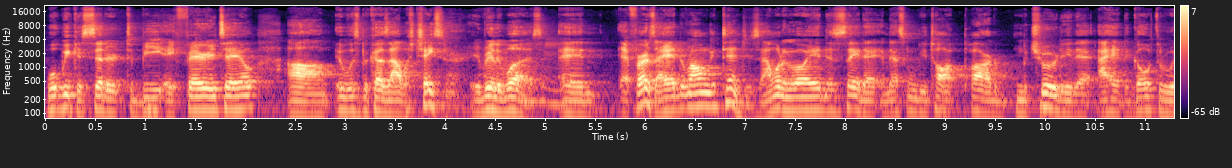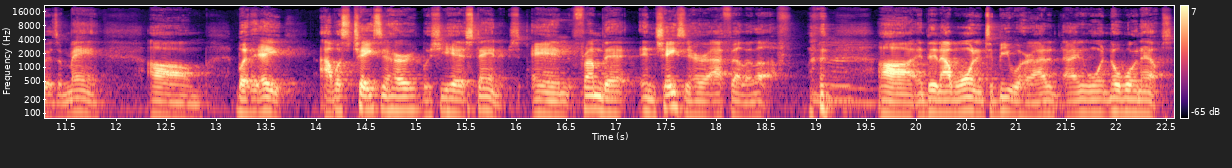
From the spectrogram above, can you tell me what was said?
what we considered to be a fairy tale. Um, it was because I was chasing her. It really was. And at first, I had the wrong intentions. I want to go ahead and say that, and that's going to be taught part of maturity that I had to go through as a man. Um, but hey, I was chasing her, but she had standards, and from that, in chasing her, I fell in love. uh, and then I wanted to be with her. I didn't, I didn't want no one else.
